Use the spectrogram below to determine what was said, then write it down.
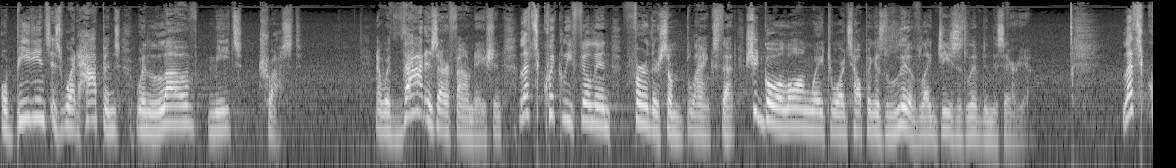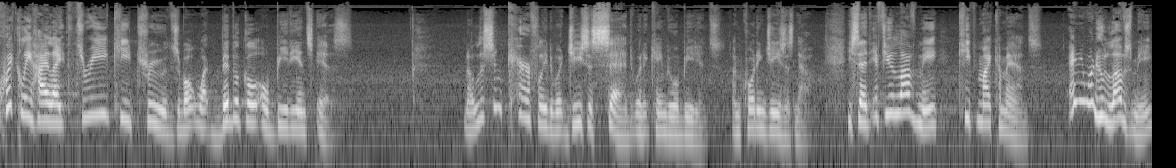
Obedience is what happens when love meets trust. Now, with that as our foundation, let's quickly fill in further some blanks that should go a long way towards helping us live like Jesus lived in this area. Let's quickly highlight three key truths about what biblical obedience is. Now, listen carefully to what Jesus said when it came to obedience. I'm quoting Jesus now. He said, If you love me, keep my commands. Anyone who loves me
